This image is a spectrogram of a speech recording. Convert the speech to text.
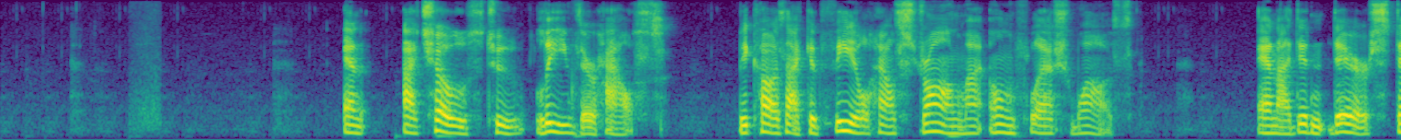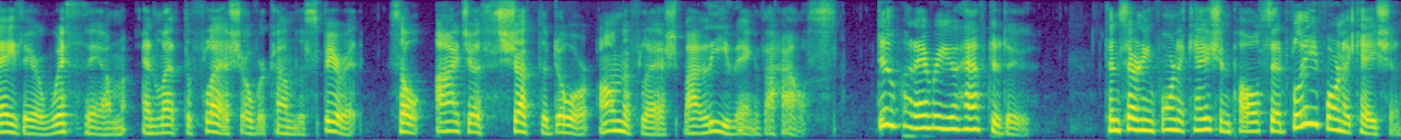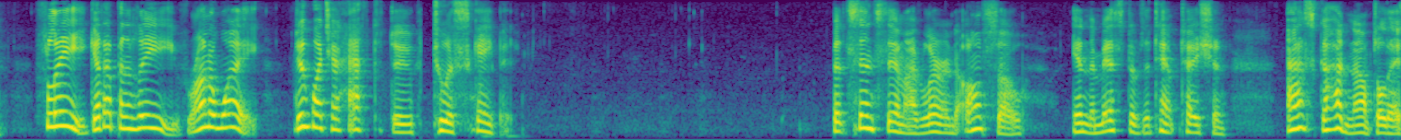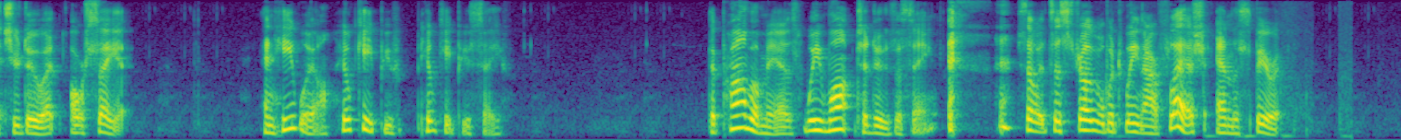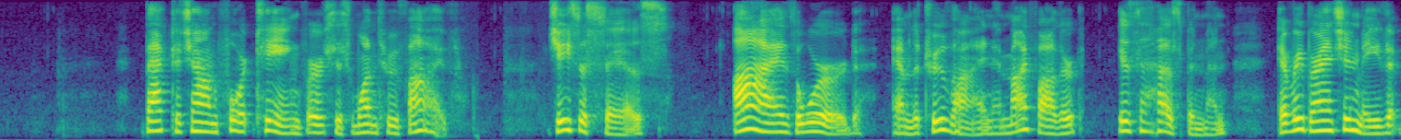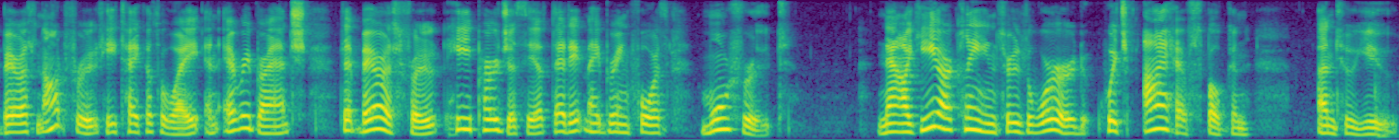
And I chose to leave their house because I could feel how strong my own flesh was and I didn't dare stay there with them and let the flesh overcome the spirit. So I just shut the door on the flesh by leaving the house. Do whatever you have to do. Concerning fornication, Paul said, Flee fornication. Flee. Get up and leave. Run away. Do what you have to do to escape it. But since then, I've learned also, in the midst of the temptation, Ask God not to let you do it or say it. And he will. He'll keep you he'll keep you safe. The problem is we want to do the thing. so it's a struggle between our flesh and the spirit. Back to John 14 verses 1 through 5. Jesus says, I, the Word, am the true vine, and my Father is the husbandman. Every branch in me that beareth not fruit he taketh away, and every branch that beareth fruit he purgeth it, that it may bring forth more fruit. Now ye are clean through the word which I have spoken unto you.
